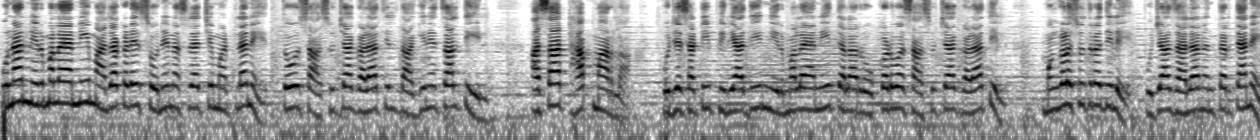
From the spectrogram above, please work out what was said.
पुन्हा निर्मला यांनी माझ्याकडे सोने नसल्याचे म्हटल्याने तो सासूच्या गळ्यातील दागिने चालतील असा ठाप मारला. पूजेसाठी फिर्यादी निर्मला यांनी त्याला रोकड व सासूच्या गळ्यातील मंगळसूत्र दिले. पूजा झाल्यानंतर त्याने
